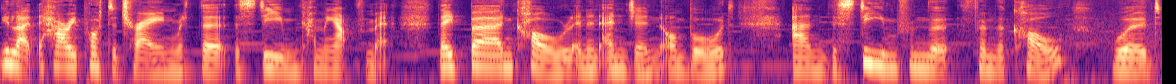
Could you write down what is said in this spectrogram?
you know, like the Harry Potter train with the, the steam coming up from it. They'd burn coal in an engine on board and the steam from the, from the coal would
